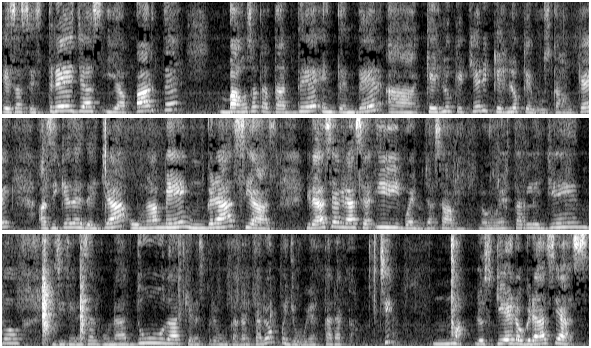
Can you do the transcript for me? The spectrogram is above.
esas estrellas y aparte vamos a tratar de entender a qué es lo que quiere y qué es lo que buscas, ¿ok? Así que desde ya un amén, un gracias. Gracias, gracias. Y bueno, ya saben, lo voy a estar leyendo. Y si tienes alguna duda, quieres preguntar al tarot, pues yo voy a estar acá. ¿Sí? Los quiero, gracias.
